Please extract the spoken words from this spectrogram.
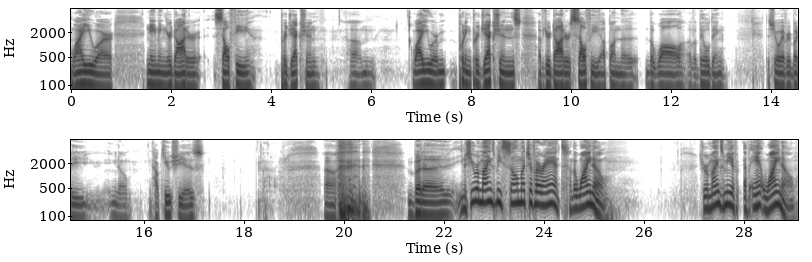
why you are naming your daughter selfie projection, um, why you are putting projections of your daughter's selfie up on the the wall of a building to show everybody, you know, how cute she is. Uh, but uh, you know, she reminds me so much of her aunt, the wino. She reminds me of, of Aunt Wino.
